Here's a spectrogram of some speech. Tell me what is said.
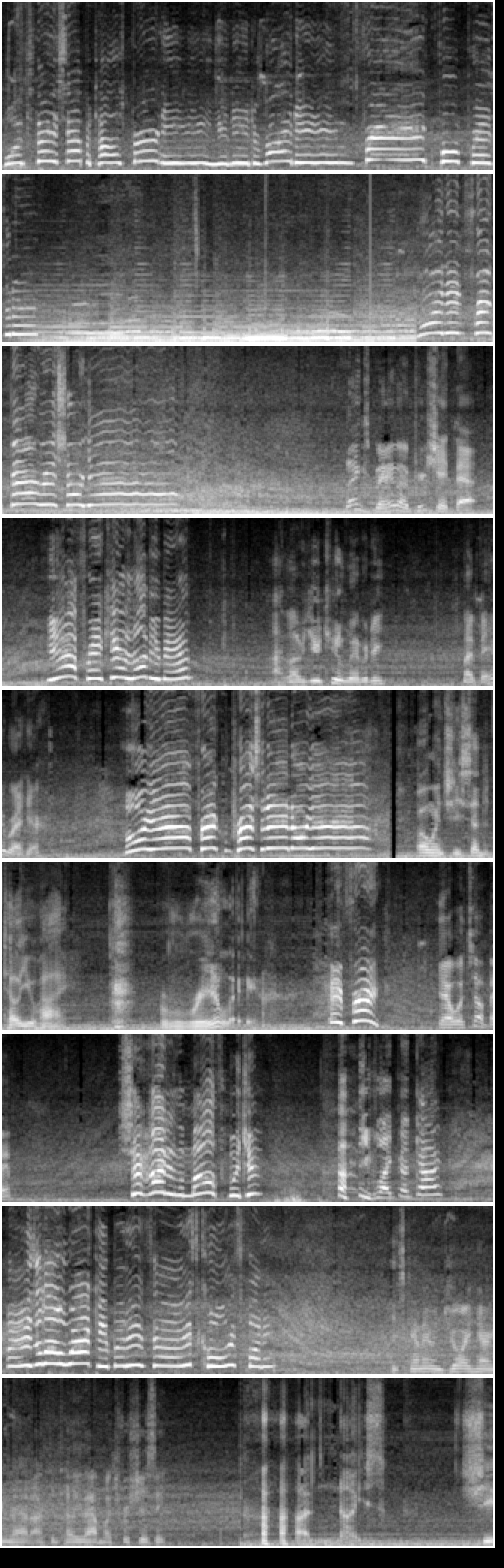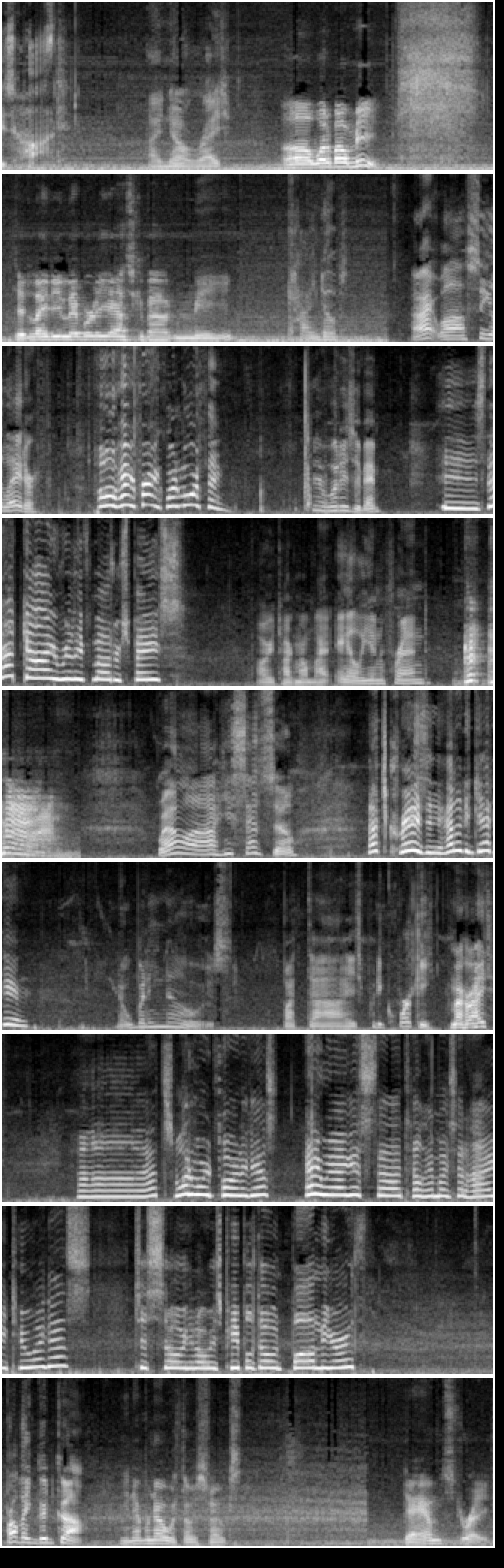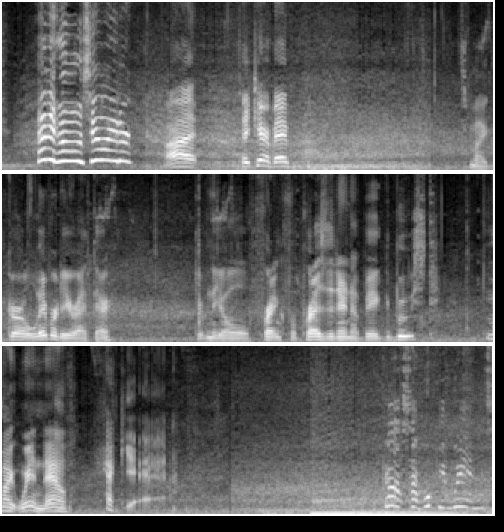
Once they sabotage Bernie, you need to write in Frank for president. Write in Frank Barish, oh yeah! Thanks, babe. I appreciate that. Yeah, Frankie, I love you, man. I love you too, Liberty. It's my babe right here. Oh yeah, Frank for president, oh yeah! Oh, and she said to tell you hi. really? Hey, Frank, Yeah, what's up, babe? Say hi to the mouth, would you? you like that guy? Uh, he's a little wacky, but it's uh, it's cool, it's funny. He's gonna enjoy hearing that. I can tell you that much for Shizzy. nice. She's hot. I know, right? Uh, what about me? Did Lady Liberty ask about me? Kind of. All right, well, I'll see you later. Oh, hey, Frank, one more thing. Yeah, what is it, babe? Is that guy really from outer space? Oh, you're talking about my alien friend? well, uh, he says so. That's crazy. How did he get here? Nobody knows. But, uh, he's pretty quirky. Am I right? Uh, that's one word for it, I guess. Anyway, I guess uh, tell him I said hi too, I guess. Just so, you know, his people don't bomb the earth. Probably a good call. You never know with those folks. Damn straight. Anywho, see you later. All right. Take care, babe. It's my girl Liberty right there. Giving the old Frank for president a big boost. Might win now. Heck yeah. Gosh, I hope he wins.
